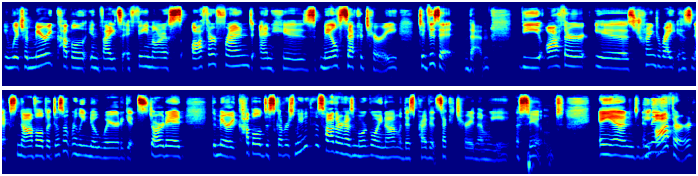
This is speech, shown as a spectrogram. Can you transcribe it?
in which a married couple invites a famous author friend and his male secretary to visit them. The author is trying to write his next novel but doesn't really know where to get started. The married couple discovers maybe this author has more going on with this private secretary than we assumed. And the they- author,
